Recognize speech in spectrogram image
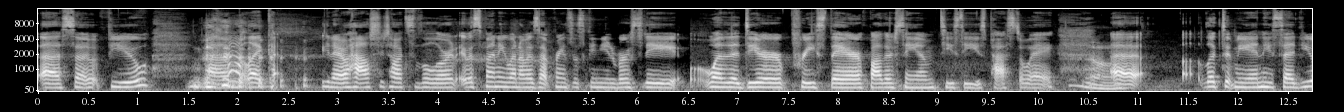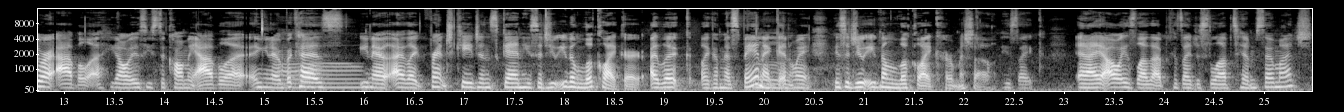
uh, so few. Um, like, you know, how she talks to the Lord. It was funny when I was at Franciscan University, one of the dear priests there, Father Sam Tiesi's passed away. Uh, looked at me and he said, "You are Avila." He always used to call me Avila, and you know because you know I like French Cajun skin. He said, "You even look like her." I look like I'm Hispanic in a way. He said, "You even look like her, Michelle." He's like, and I always love that because I just loved him so much,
